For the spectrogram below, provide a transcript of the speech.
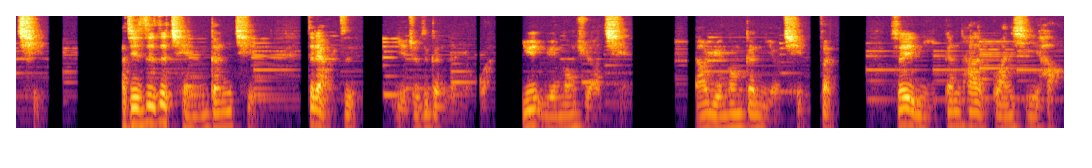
情。啊，其实这钱跟情这两个字，也就是跟人有关，因为员工需要钱，然后员工跟你有情分，所以你跟他的关系好，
